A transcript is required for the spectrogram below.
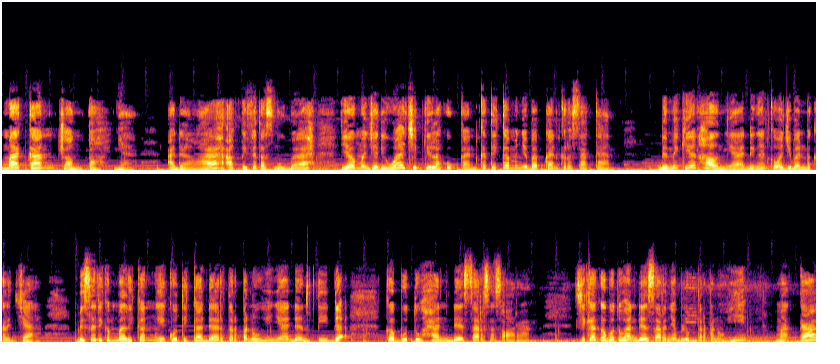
Makan contohnya adalah aktivitas mubah yang menjadi wajib dilakukan ketika menyebabkan kerusakan. Demikian halnya dengan kewajiban bekerja, bisa dikembalikan mengikuti kadar terpenuhinya dan tidak kebutuhan dasar seseorang. Jika kebutuhan dasarnya belum terpenuhi, maka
